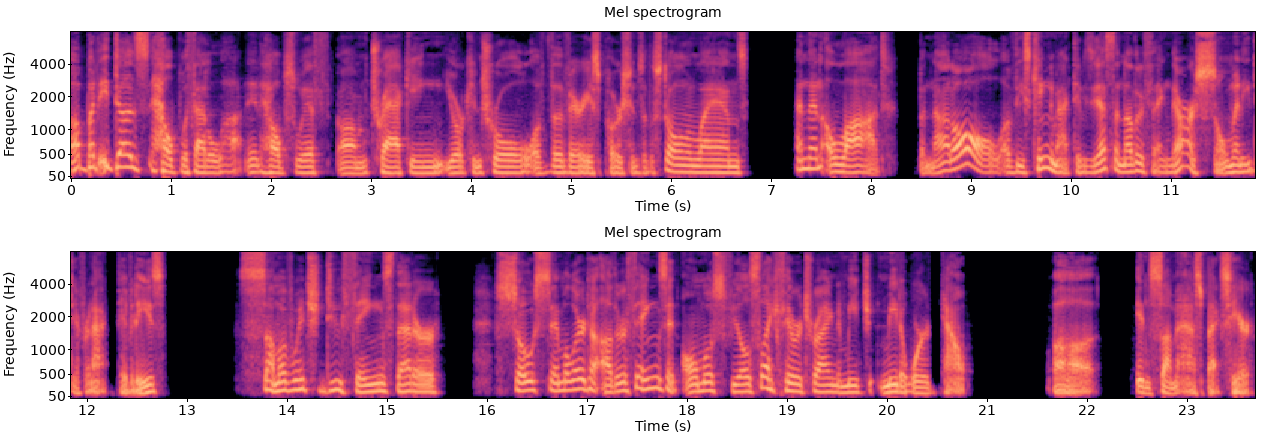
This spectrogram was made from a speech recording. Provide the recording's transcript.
Uh, but it does help with that a lot. It helps with um, tracking your control of the various portions of the stolen lands. And then a lot, but not all, of these kingdom activities. That's another thing. There are so many different activities, some of which do things that are so similar to other things, it almost feels like they were trying to meet meet a word count uh, in some aspects here.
